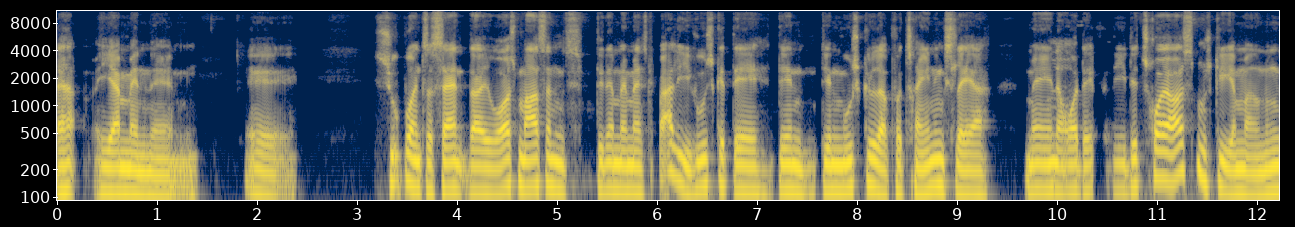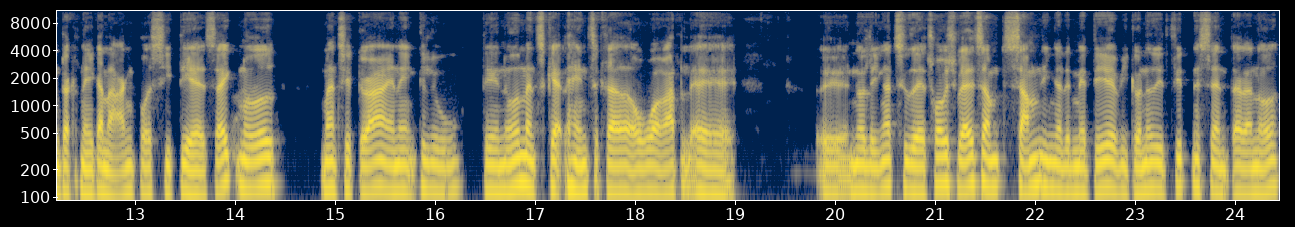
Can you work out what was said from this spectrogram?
Ja, jamen, øh, øh, super interessant, og jo også meget sådan, det der med, at man skal bare lige huske, at det, det, er, en, det er en muskel at få træningslærer med mm. over det, fordi det tror jeg også måske, at man er nogen, der knækker nakken på at sige, det er altså ikke noget, man skal gøre en enkelt uge. Det er noget, man skal have integreret over ret øh, øh, noget længere tid. Jeg tror, hvis vi alle sammen sammenligner det med det, at vi går ned i et fitnesscenter eller noget,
